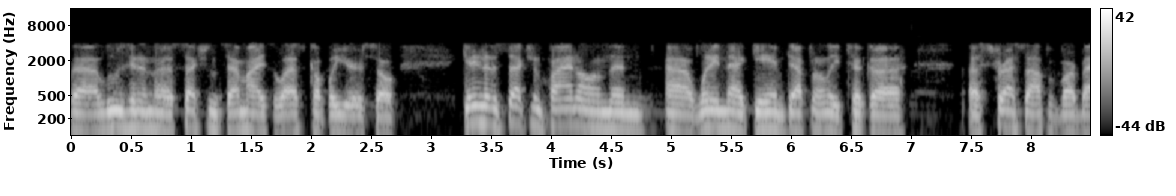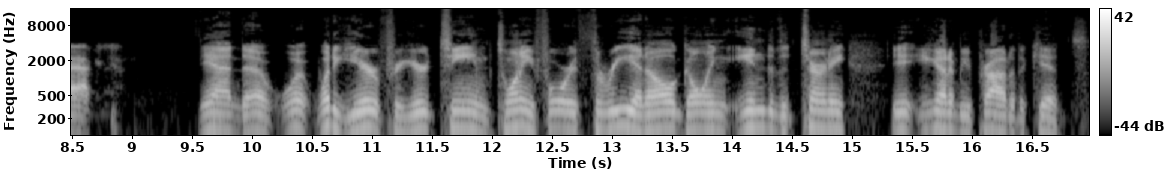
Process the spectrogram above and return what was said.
uh, losing in the section semis the last couple of years. So getting to the section final and then uh, winning that game definitely took a, a stress off of our backs. Yeah, and uh, what what a year for your team! Twenty four three and zero oh going into the tourney. You, you got to be proud of the kids.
